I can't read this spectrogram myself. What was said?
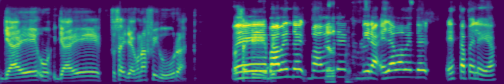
ya es, un- ya es, tú sabes, ya es una figura. O sea Eh, que va a vender, va a vender, mira, ella va a vender esta pelea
